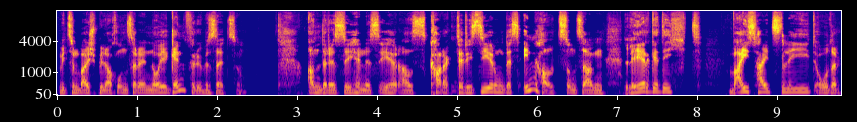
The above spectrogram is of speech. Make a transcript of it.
wie zum Beispiel auch unsere neue Genfer Übersetzung. Andere sehen es eher als Charakterisierung des Inhalts und sagen Lehrgedicht, Weisheitslied oder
